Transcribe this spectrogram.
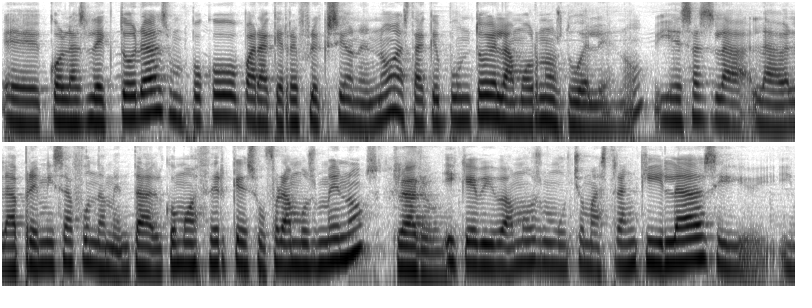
eh, con las lectoras un poco para que reflexionen ¿no? hasta qué punto el amor nos duele. ¿no? Y esa es la, la- la premisa fundamental, cómo hacer que suframos menos Claro. y que vivamos mucho más tranquilas y, y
